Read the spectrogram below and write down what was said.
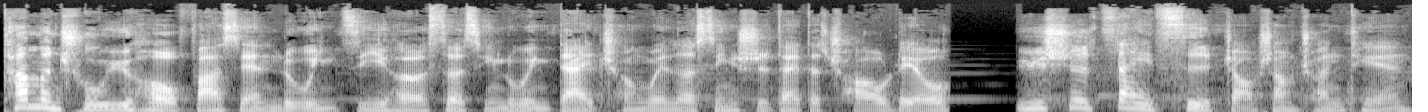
他们出狱后发现录影机和色情录影带成为了新时代的潮流，于是再次找上川田。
